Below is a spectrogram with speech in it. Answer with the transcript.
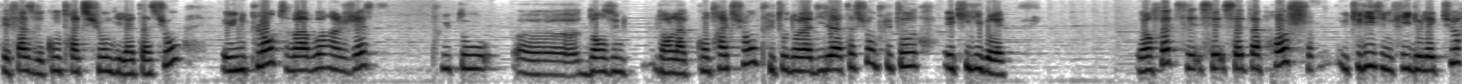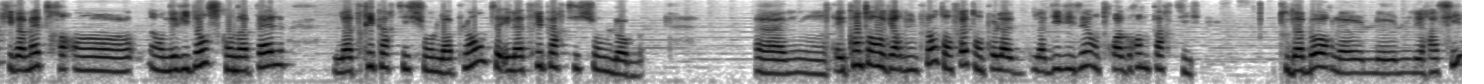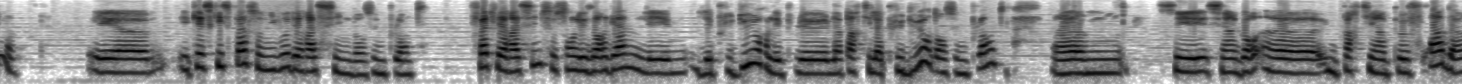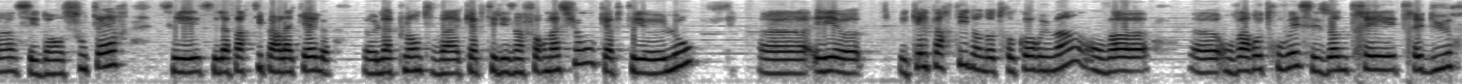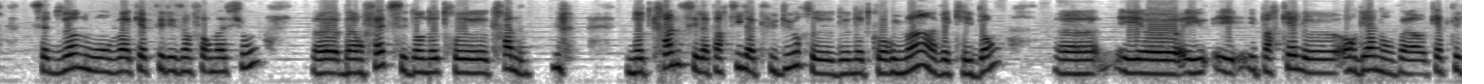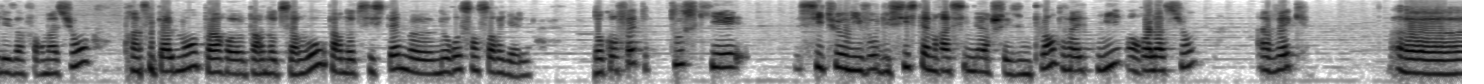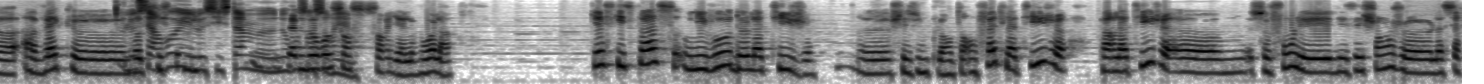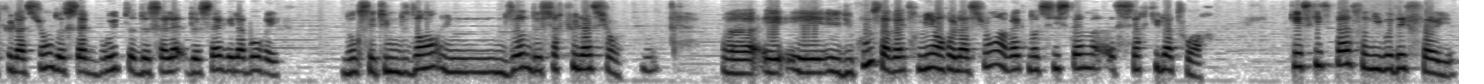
ses phases de contraction, dilatation, et une plante va avoir un geste plutôt euh, dans la contraction, plutôt dans la dilatation, plutôt équilibré. Et en fait, cette approche utilise une grille de lecture qui va mettre en, en évidence ce qu'on appelle la tripartition de la plante et la tripartition de l'homme. Euh, et quand on regarde une plante, en fait, on peut la, diviser en trois grandes parties. Tout d'abord, le- le- les racines. Et, euh, et qu'est-ce qui se passe au niveau des racines dans une plante? En fait, les racines, ce sont les organes les, plus durs, la partie la plus dure dans une plante. Euh, c'est euh, une partie un peu froide, hein, c'est dans sous terre, c'est la partie par laquelle euh, la plante va capter les informations, capter euh, l'eau. Et, quelle partie dans notre corps humain on va on va retrouver ces zones très très dures, cette zone où on va capter les informations? Ben en fait, c'est dans notre crâne. notre crâne, c'est la partie la plus dure de notre corps humain avec les dents. Euh, et, euh, et, par quel euh, organe on va capter les informations? Principalement par, par notre cerveau, par notre système neurosensoriel. Donc en fait, tout ce qui est situé au niveau du système racinaire chez une plante va être mis en relation avec euh, avec euh, Le notre cerveau système et le système système neurosensoriel. neurosensoriel, Voilà. Qu'est-ce qui se passe au niveau de la tige euh, chez une plante? En fait, la tige, par la tige, euh, se font les, échanges, euh, la circulation de sève brute, de sève, élaborée. Donc, c'est une, zone- de circulation. Euh, et, du coup, ça va être mis en relation avec notre système circulatoire. Qu'est-ce qui se passe au niveau des feuilles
